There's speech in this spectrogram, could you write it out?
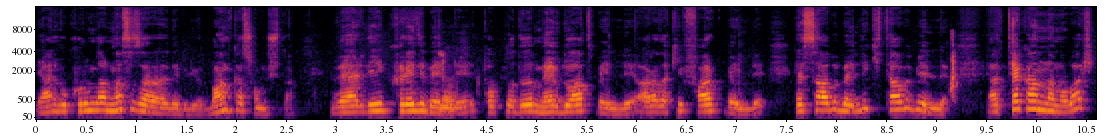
Yani bu kurumlar nasıl zarar edebiliyor? Banka sonuçta. Verdiği kredi belli, topladığı mevduat belli, aradaki fark belli, hesabı belli, kitabı belli. Yani tek anlamı var.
